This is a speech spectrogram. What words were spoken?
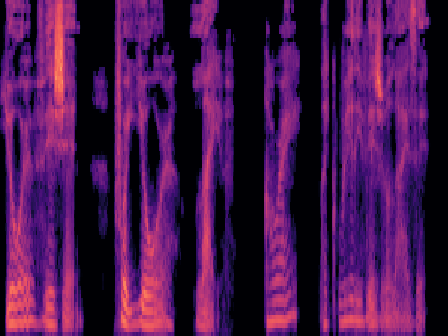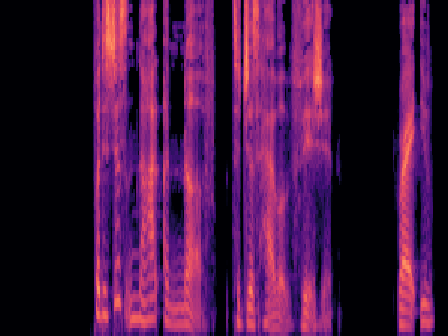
your vision for your life. All right like really visualize it. But it's just not enough to just have a vision, right? You've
